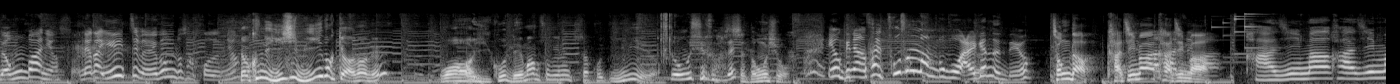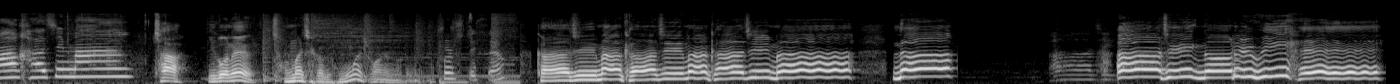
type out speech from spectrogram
명반이었어. 내가 1집 앨범도 샀거든요. 야 근데 22위밖에 안 하네? 와 이거 내 마음속에는 진짜 거의 2위예요. 너무 쉬운데? 진짜 너무 쉬워. 이거 그냥 사실 초성만 보고 알겠는데요? 정답. 가지마 가지마. 가지마. 가지마 가지마. 자 이거는 정말 제가 정말 좋아하는 노래입니다. 부를 수도 있어요? 가지마 가지마 가지마. 나 아직 너를 위해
